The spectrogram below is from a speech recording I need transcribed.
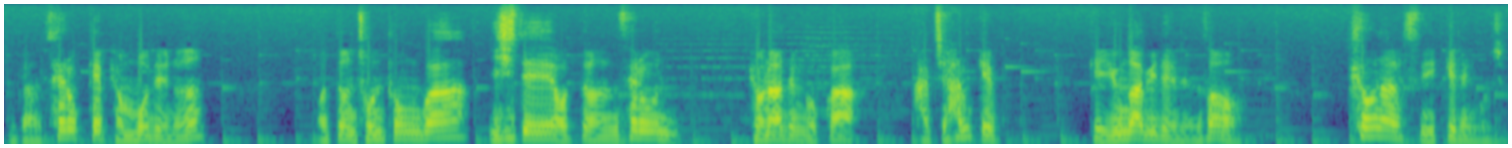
그러니까 새롭게 변모되는 어떤 전통과 이 시대의 어떤 새로운 변화된 것과 같이 함께 융합이 되면서 표현할 수 있게 된 거죠.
